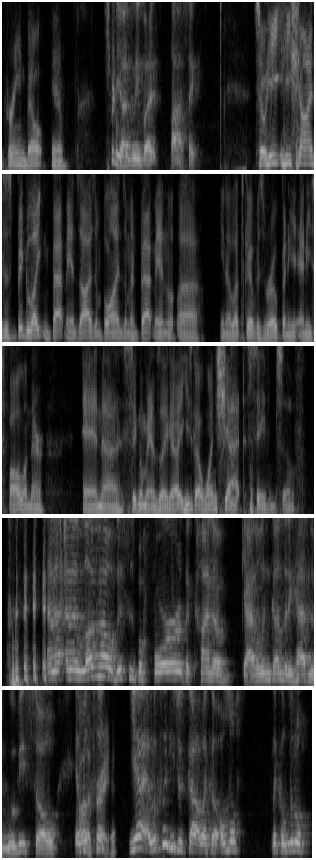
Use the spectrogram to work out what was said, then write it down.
Green belt. Yeah, It's pretty tremendous. ugly, but it's classic. So he he shines this big light in Batman's eyes and blinds him, and Batman, uh, you know, lets go of his rope, and he and he's falling there, and uh, Signal Man's like, oh, he's got one shot to save himself. And I, and I love how this is before the kind of Gatling gun that he had in the movie. So it oh, looks like right. yeah. yeah, it looks like he's just got like a almost like a little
